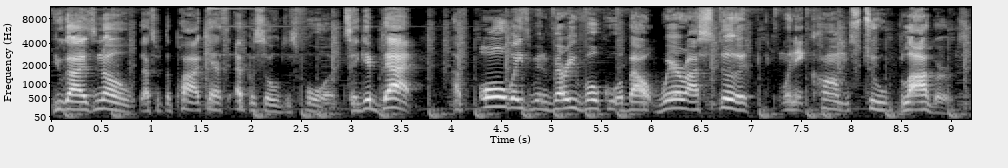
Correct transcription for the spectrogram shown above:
You guys know that's what the podcast episodes is for. To get back, I've always been very vocal about where I stood when it comes to bloggers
